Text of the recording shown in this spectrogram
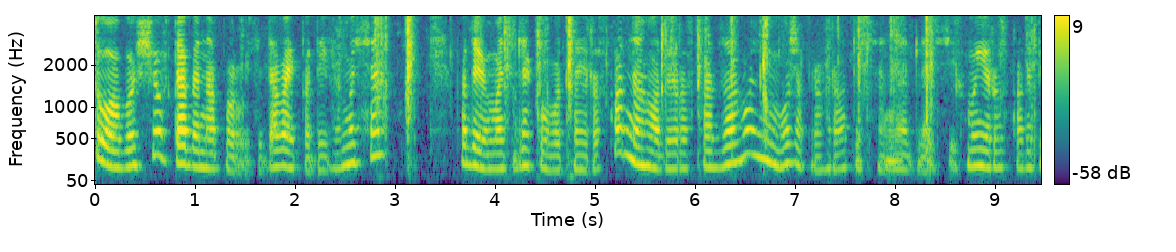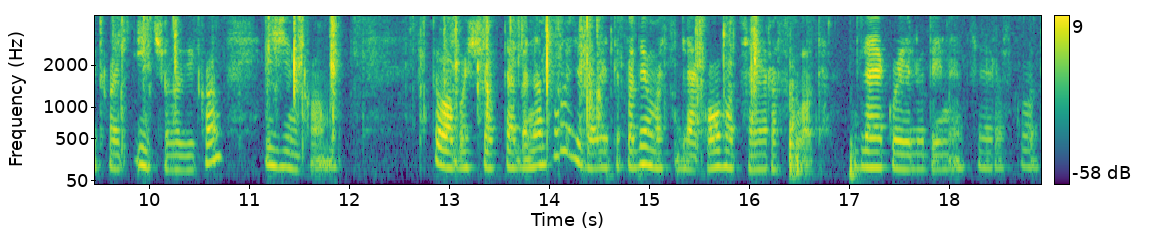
Хто або що в тебе на порозі? Давай подивимося. Подивимось, для кого цей розклад. Нагадую, розклад загальний може програтися не для всіх. Мої розклади підходять і чоловікам, і жінкам. Хто або що в тебе на порозі, давайте подивимось, для кого цей розклад. Для якої людини цей розклад.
